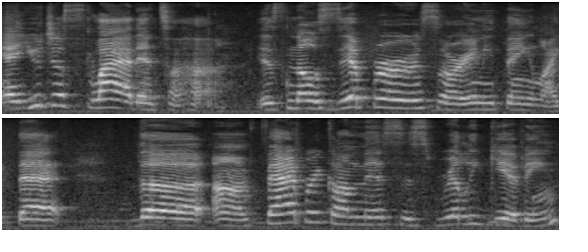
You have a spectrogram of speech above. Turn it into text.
And you just slide into her. It's no zippers or anything like that. The um, fabric on this is really giving.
